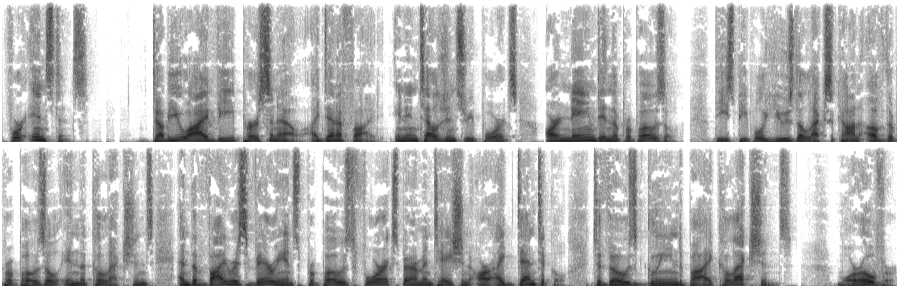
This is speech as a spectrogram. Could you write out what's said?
For instance, WIV personnel identified in intelligence reports are named in the proposal. These people use the lexicon of the proposal in the collections, and the virus variants proposed for experimentation are identical to those gleaned by collections. Moreover,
